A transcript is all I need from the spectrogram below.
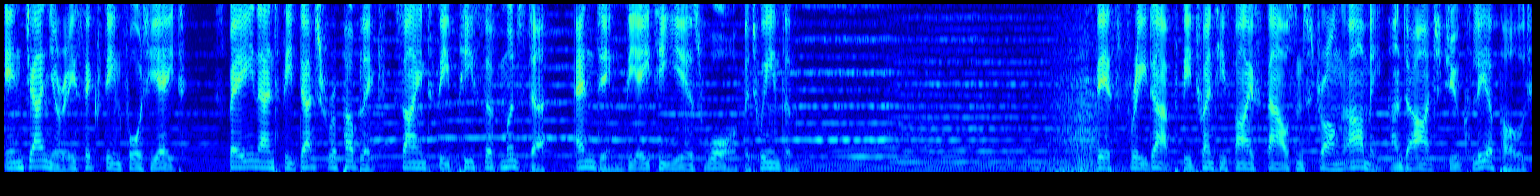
In January 1648, Spain and the Dutch Republic signed the Peace of Munster, ending the Eighty Years' War between them. This freed up the 25,000 strong army under Archduke Leopold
